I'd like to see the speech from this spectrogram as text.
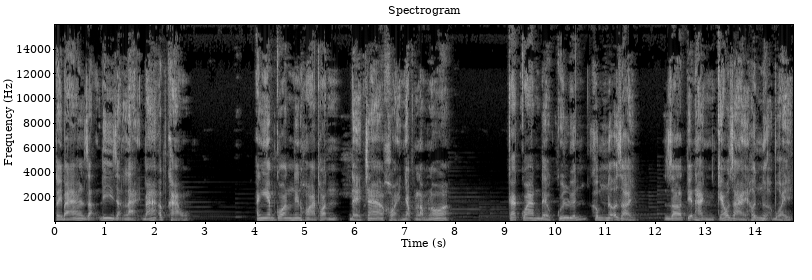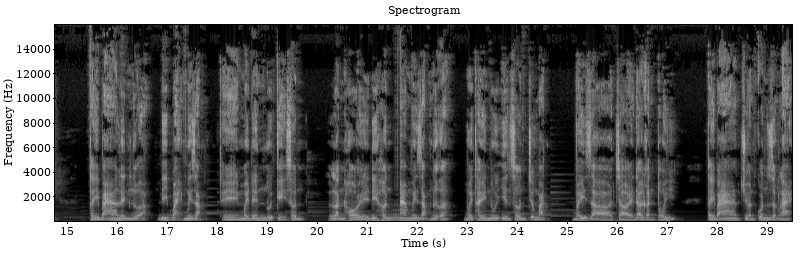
Tây bá dặn đi dặn lại bá ấp khảo, anh em con nên hòa thuận để cha khỏi nhọc lòng lo các quan đều quyến luyến, không nỡ rời. Giờ tiến hành kéo dài hơn nửa buổi. Tây bá lên ngựa, đi bảy mươi dặm, thì mới đến núi kỳ sơn. Lần hồi đi hơn ba mươi dặm nữa, mới thấy núi yên sơn trước mặt. Bấy giờ trời đã gần tối. Tây bá truyền quân dừng lại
